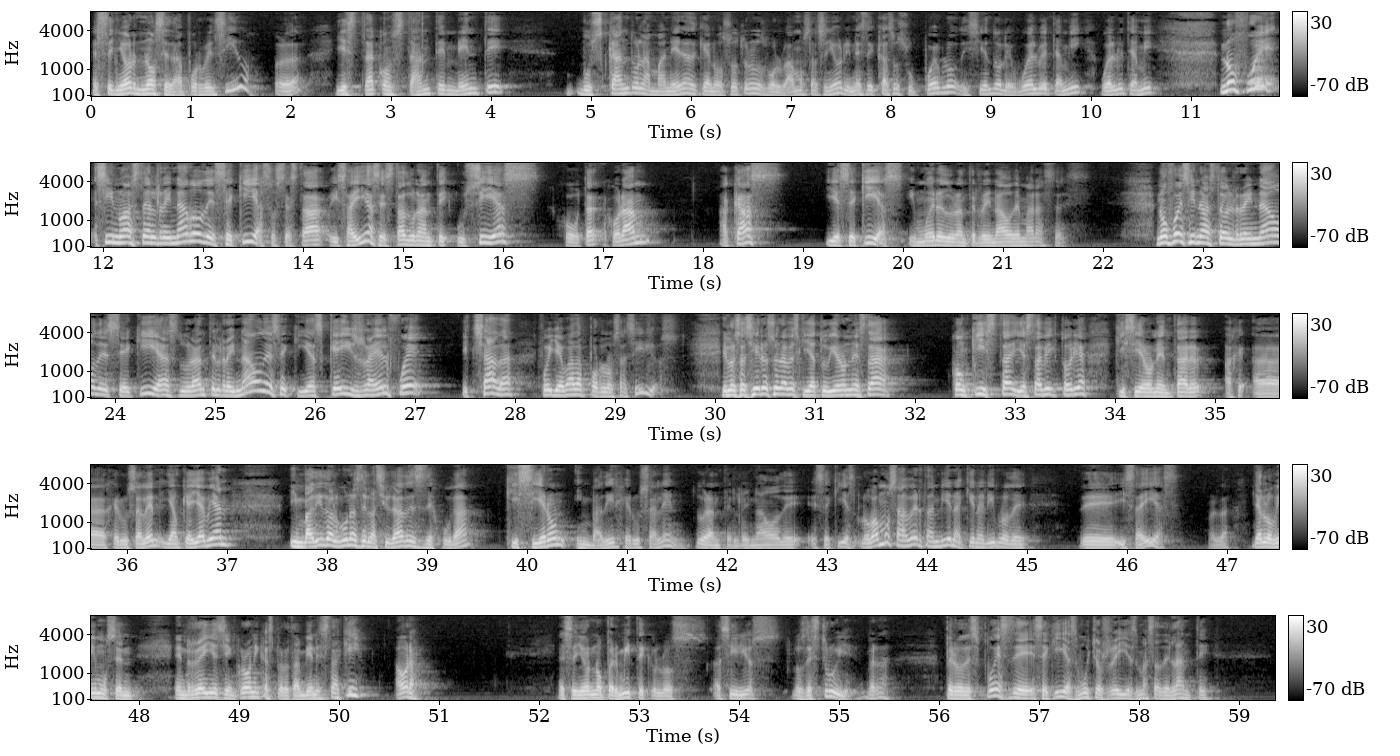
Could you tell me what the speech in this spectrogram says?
El Señor no se da por vencido, ¿verdad? Y está constantemente buscando la manera de que nosotros nos volvamos al Señor. Y en este caso su pueblo diciéndole, vuélvete a mí, vuélvete a mí. No fue sino hasta el reinado de Ezequías. O sea, está, Isaías está durante Usías, Joram, Acaz y Ezequías y muere durante el reinado de Marasés. No fue sino hasta el reinado de Ezequías, durante el reinado de Ezequías, que Israel fue echada, fue llevada por los asirios. Y los asirios, una vez que ya tuvieron esta conquista y esta victoria, quisieron entrar a, Jerusalén. Y aunque ya habían invadido algunas de las ciudades de Judá, quisieron invadir Jerusalén durante el reinado de Ezequías. Lo vamos a ver también aquí en el libro de, Isaías, ¿verdad? Ya lo vimos en, en Reyes y en Crónicas, pero también está aquí. Ahora, el Señor no permite que los asirios los destruye, ¿verdad? Pero después de Ezequías, muchos reyes más adelante,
